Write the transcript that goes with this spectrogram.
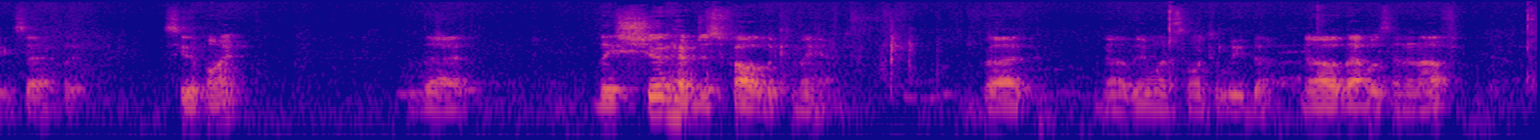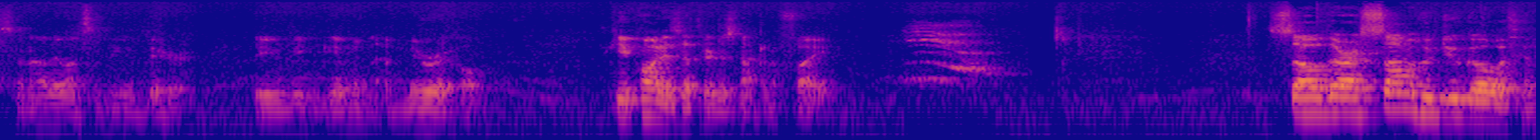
exactly. See the point? That they should have just followed the command, but no, they want someone to lead them. No, that wasn't enough, so now they want something bigger. They're going to be given a miracle. The key point is that they're just not going to fight. So there are some who do go with him.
